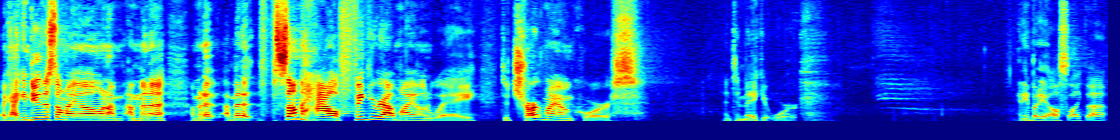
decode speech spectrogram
Like I can do this on my own. I'm, I'm gonna, I'm gonna, I'm gonna somehow figure out my own way to chart my own course and to make it work. Anybody else like that?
